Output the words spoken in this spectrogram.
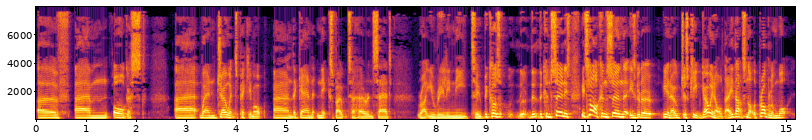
of, um, August, uh, when Joe went to pick him up. And again, Nick spoke to her and said, right, you really need to, because the, the, the concern is, it's not a concern that he's going to, you know, just keep going all day. That's not the problem. What,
